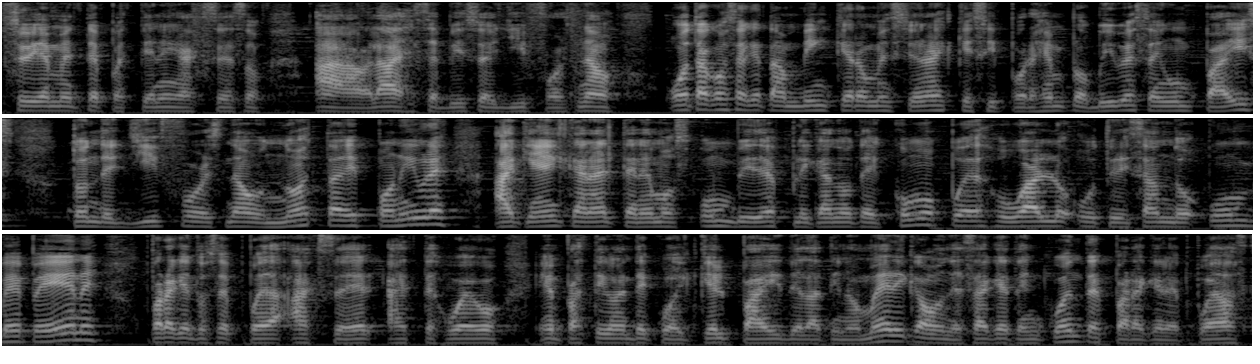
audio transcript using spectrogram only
Si obviamente pues tienen acceso a hablar del servicio de GeForce Now. Otra cosa que también quiero mencionar es que si por ejemplo vives en un país donde GeForce Now no está disponible, aquí en el canal tenemos un video explicándote cómo puedes jugarlo utilizando un VPN para que entonces puedas acceder a este juego en prácticamente cualquier país de Latinoamérica, donde sea que te encuentres, para que le puedas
